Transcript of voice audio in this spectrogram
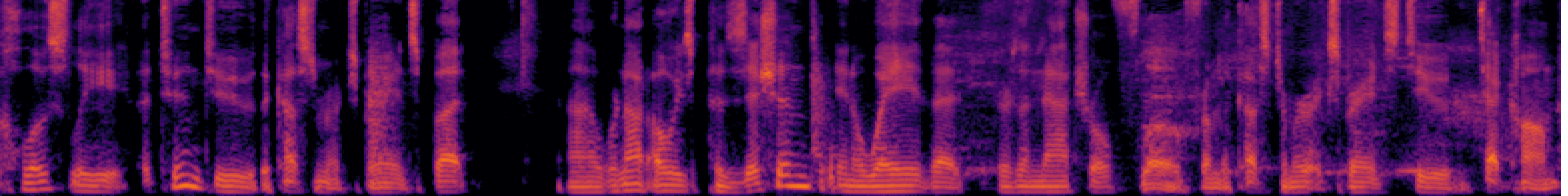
closely attuned to the customer experience, but uh, we're not always positioned in a way that there's a natural flow from the customer experience to TechCom.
